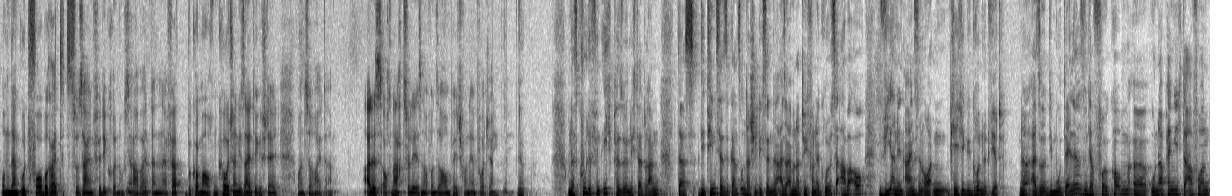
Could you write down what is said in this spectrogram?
um dann gut vorbereitet zu sein für die Gründungsarbeit. Dann erfährt, bekommt man auch einen Coach an die Seite gestellt und so weiter. Alles auch nachzulesen auf unserer Homepage von M4J. Ja. Und das Coole finde ich persönlich daran, dass die Teams ja ganz unterschiedlich sind. Ne? Also einmal natürlich von der Größe, aber auch wie an den einzelnen Orten Kirche gegründet wird. Ne? Also die Modelle sind ja vollkommen äh, unabhängig davon,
